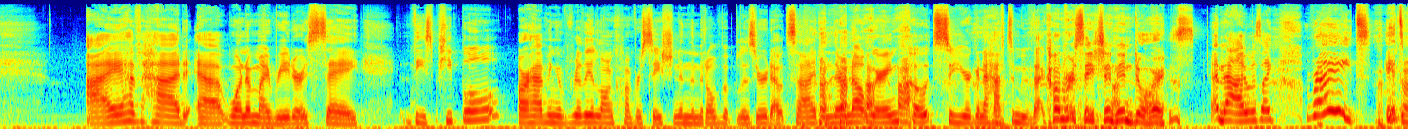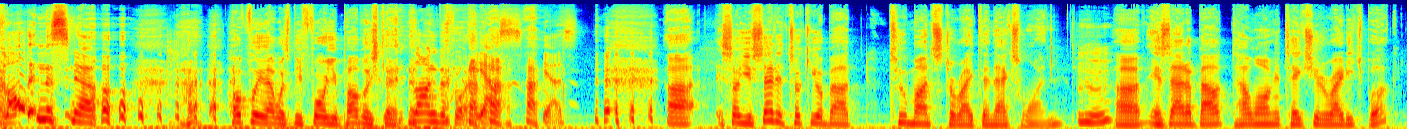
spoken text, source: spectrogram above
I have had uh, one of my readers say. These people are having a really long conversation in the middle of a blizzard outside, and they're not wearing coats, so you're going to have to move that conversation indoors. And I was like, right, it's cold in the snow. Hopefully, that was before you published it. long before, yes, yes. So you said it took you about two months to write the next one. Mm-hmm. Uh, is that about how long it takes you to write each book?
